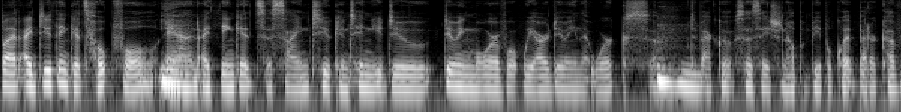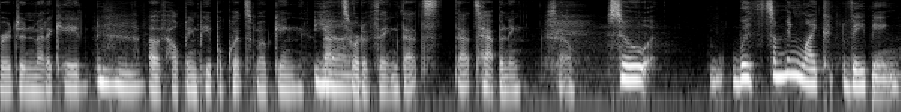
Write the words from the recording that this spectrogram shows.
but I do think it's hopeful, Yeah. and I think it's a sign to continue do doing more of what we are doing that works. Um, Tobacco cessation, helping people quit, better coverage in Medicaid, of helping people quit smoking, Yeah. that sort of thing. That's that's happening. So. So, with something like vaping,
